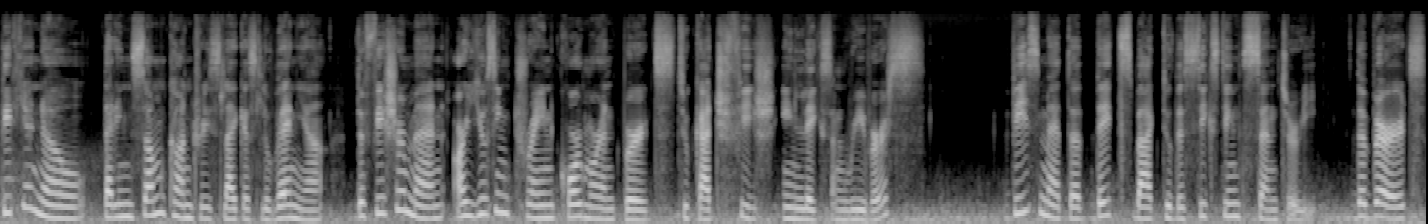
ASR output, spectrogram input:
Did you know that in some countries like Slovenia, the fishermen are using trained cormorant birds to catch fish in lakes and rivers? This method dates back to the 16th century. The birds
